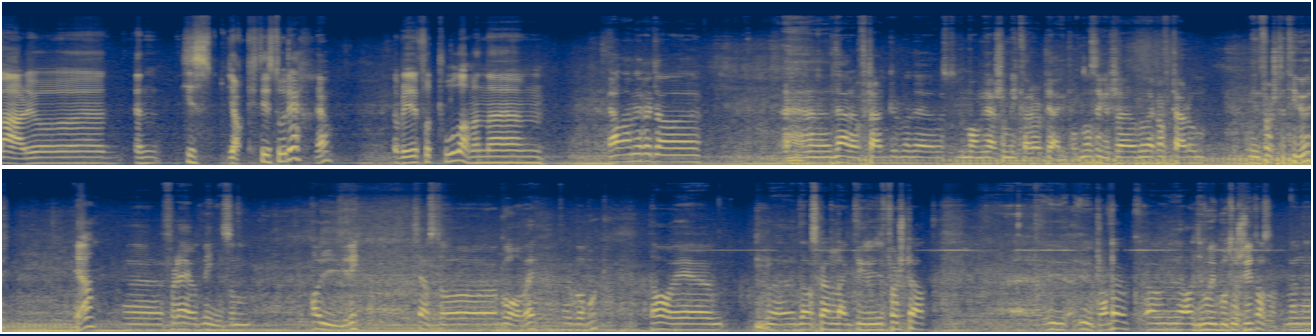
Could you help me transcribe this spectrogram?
da er det jo en his jakthistorie. Ja. Da blir det for to, da, men um, Ja, nei, men jeg kan ta eh, Det har jeg fortalt, men det er mange her som ikke har hørt på Jegerpoden. sikkert, Men jeg kan fortelle om min første tiur. ja. Eh, For det er jo et minne som aldri kommer til å gå over eller gå bort. Da, var vi, eh, da skal jeg legge til grunn først det at eh, Uklart, jeg har aldri vært god til å skyte, altså. men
